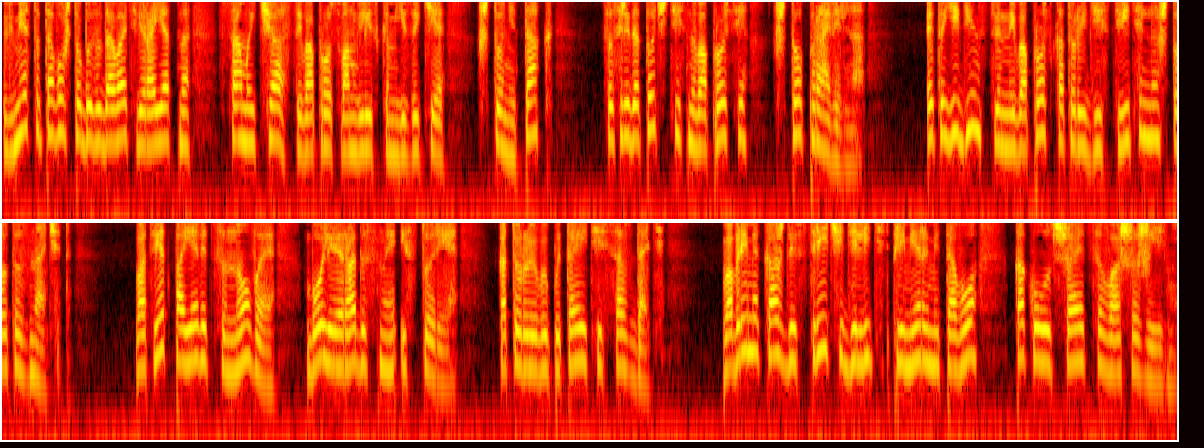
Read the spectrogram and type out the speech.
Вместо того, чтобы задавать, вероятно, самый частый вопрос в английском языке «что не так?», сосредоточьтесь на вопросе «что правильно?». Это единственный вопрос, который действительно что-то значит — в ответ появится новая, более радостная история, которую вы пытаетесь создать. Во время каждой встречи делитесь примерами того, как улучшается ваша жизнь.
